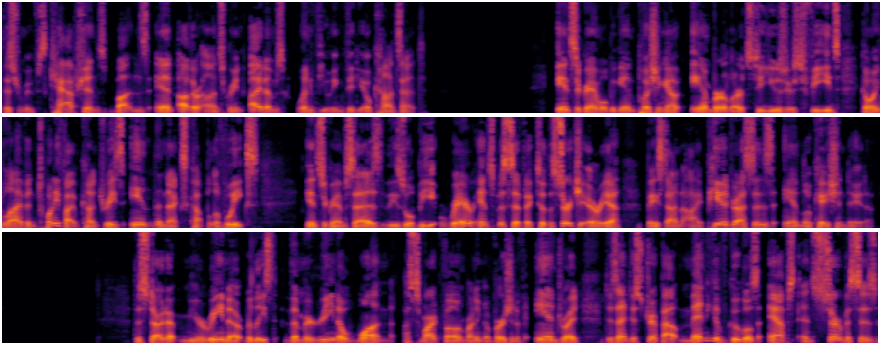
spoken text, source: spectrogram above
This removes captions, buttons, and other on screen items when viewing video content. Instagram will begin pushing out Amber Alerts to users' feeds, going live in 25 countries in the next couple of weeks. Instagram says these will be rare and specific to the search area based on IP addresses and location data. The startup Murena released the Murena One, a smartphone running a version of Android designed to strip out many of Google's apps and services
